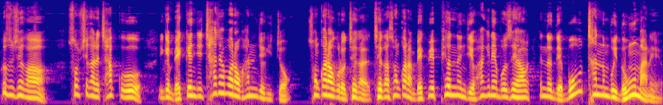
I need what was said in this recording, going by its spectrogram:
그래서 제가 수업 시간에 자꾸 이게 몇 개인지 찾아보라고 하는 적 있죠. 손가락으로 제가 제가 손가락 몇개 피었는지 확인해 보세요 했는데 못 찾는 분이 너무 많아요.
